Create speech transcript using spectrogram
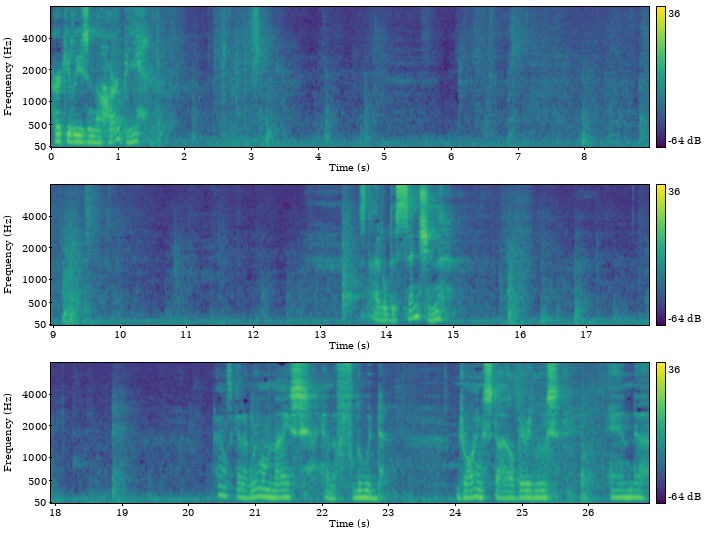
Hercules and the Harpy. It's titled Ascension. Kyle's got a real nice kind of fluid drawing style, very loose, and uh,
